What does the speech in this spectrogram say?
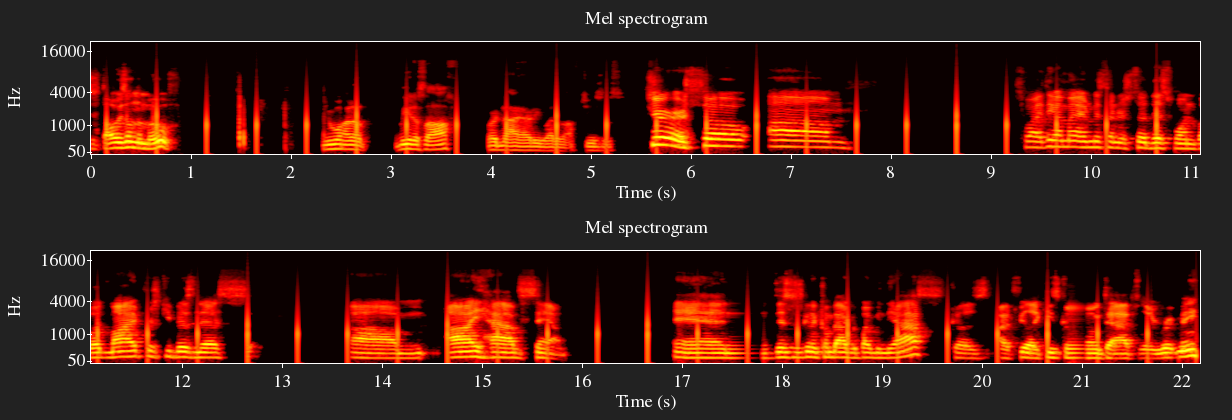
Just always on the move. You want to lead us off, or not? I already let it off. Jesus. Sure. So, um, so I think I might have misunderstood this one, but my frisky business, um, I have Sam, and this is going to come back to bite me in the ass because I feel like he's going to absolutely rip me.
